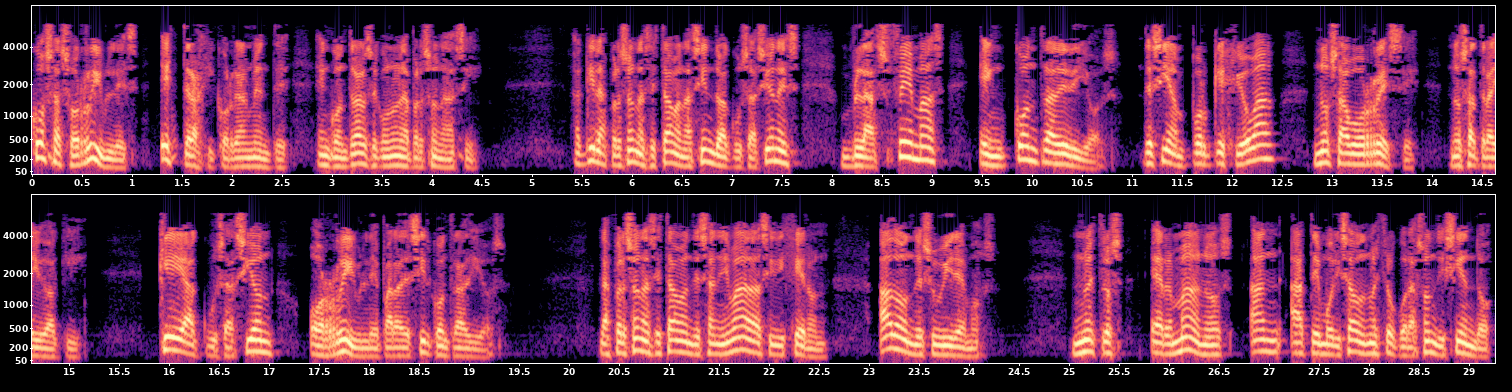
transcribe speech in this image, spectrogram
cosas horribles. Es trágico realmente encontrarse con una persona así. Aquí las personas estaban haciendo acusaciones blasfemas en contra de Dios. Decían, porque Jehová nos aborrece, nos ha traído aquí. Qué acusación horrible para decir contra Dios. Las personas estaban desanimadas y dijeron, ¿a dónde subiremos? Nuestros hermanos han atemorizado nuestro corazón diciendo,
